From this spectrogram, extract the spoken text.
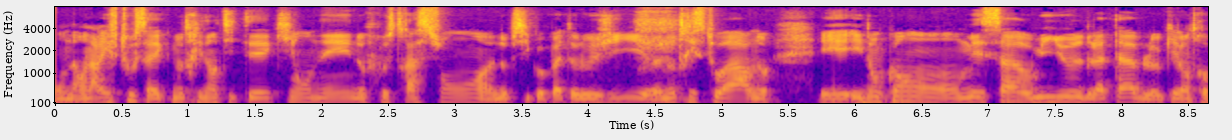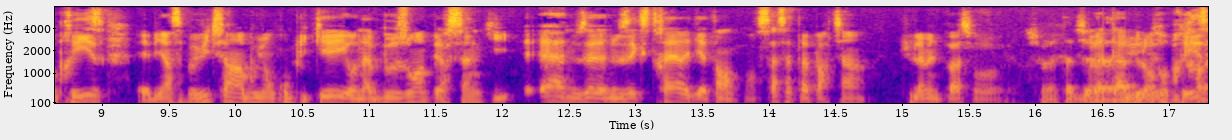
On, on, arrive tous avec notre identité, qui on est, nos frustrations, nos psychopathologies, notre histoire. Nos... Et, et, donc quand on met ça au milieu de la table qu'est l'entreprise, eh bien ça peut vite faire un bouillon compliqué et on a besoin de personnes qui eh, nous aident à nous extraire et dire attends ça ça t'appartient tu l'amènes pas sur, sur la table de, la table de l'entreprise.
